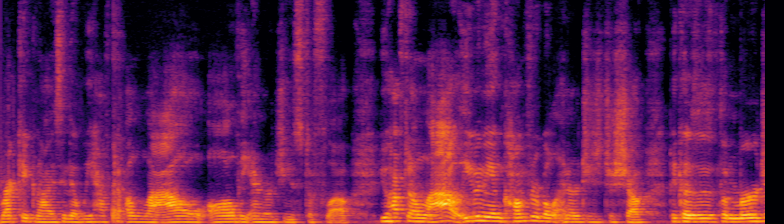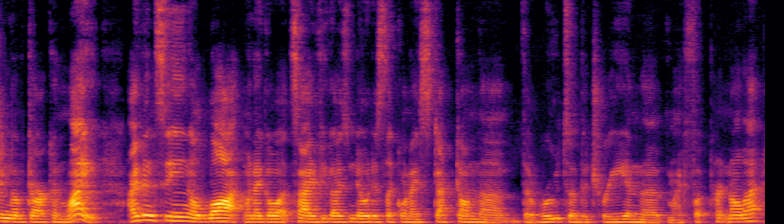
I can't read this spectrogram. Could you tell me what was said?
recognizing that we have to allow all the energies to flow. You have to allow even the uncomfortable energies to show because it's the merging of dark and light. I've been seeing a lot when I go outside. If you guys notice, like when I stepped on the, the roots of the tree and the my footprint and all that,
